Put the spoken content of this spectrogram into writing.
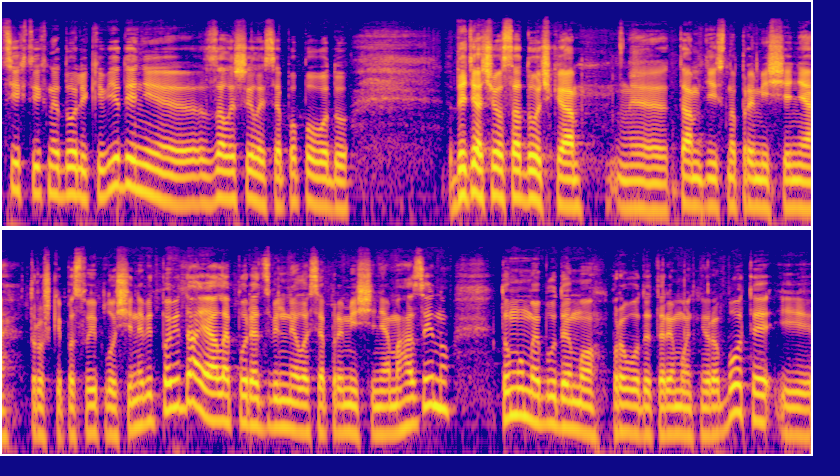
цих цих недоліків. Єдині е, залишилися по поводу дитячого садочка. Е, Там дійсно приміщення трошки по своїй площі не відповідає, але поряд звільнилося приміщення магазину. Тому ми будемо проводити ремонтні роботи і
